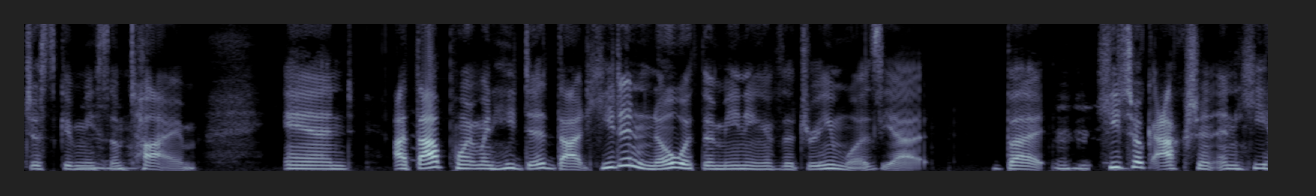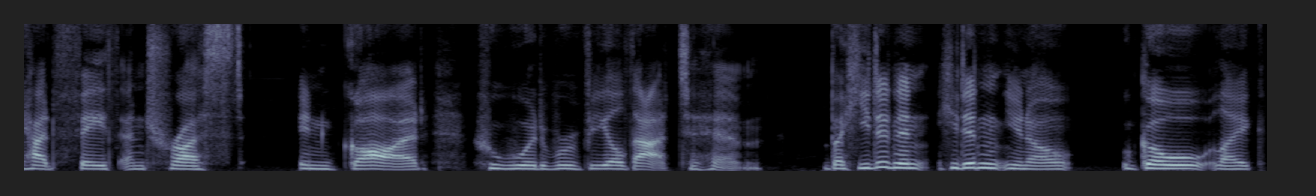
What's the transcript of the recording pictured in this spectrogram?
Just give me some time. And at that point, when he did that, he didn't know what the meaning of the dream was yet. But Mhm. he took action and he had faith and trust in God who would reveal that to him. But he didn't, he didn't, you know, go like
